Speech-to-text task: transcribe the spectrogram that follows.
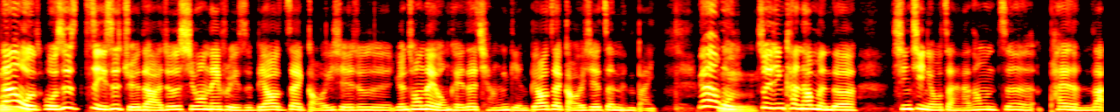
但是我我是自己是觉得啊，就是希望 Netflix 不要再搞一些就是原创内容可以再强一点，不要再搞一些真人版，因为我最近看他们的星际牛仔啊，他们真的拍的很烂，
